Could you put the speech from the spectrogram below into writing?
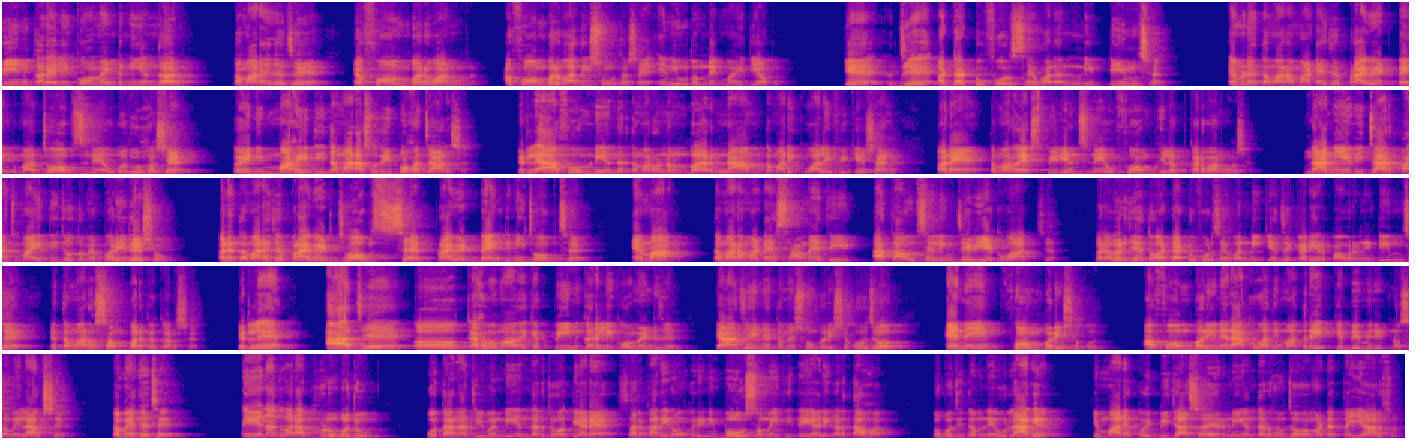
પિન કરેલી કોમેન્ટની અંદર તમારે જે છે એ ફોર્મ ભરવાનું છે. આ ફોર્મ ભરવાથી શું થશે એની હું તમને એક માહિતી આપું કે જે અડ્ડા ટુ ફોર સેવનની ટીમ છે, એમણે તમારા માટે જે પ્રાઇવેટ બેંકમાં જોબ્સ ને એવું બધું હશે, તો એની માહિતી તમારા સુધી પહોંચાડશે. એટલે આ ફોર્મની અંદર તમારો નંબર, નામ, તમારી ક્વોલિફિકેશન અને તમારો એક્સપિરિયન્સ ને એવું ફોર્મ ફિલઅપ કરવાનું હશે. નાની એવી ચાર પાંચ માહિતી જો તમે ભરી દેશો અને તમારે જે પ્રાઇવેટ જોબ્સ છે પ્રાઇવેટ બેંકની જોબ છે એમાં તમારા માટે સામેથી આ કાઉન્સેલિંગ જેવી એક વાત છે. બરાબર છે? તો અડ્ડા ટુ ફોર સેવનની કે જે કરિયર પાવરની ટીમ છે, એ તમારો સંપર્ક કરશે. એટલે આ જે કહેવામાં આવે કે પિન કરેલી કોમેન્ટ છે, ત્યાં જઈને તમે શું કરી શકો છો? એને ફોર્મ ભરી શકો છો. આ ફોર્મ ભરીને રાખવાથી માત્ર એક કે બે મિનિટનો સમય લાગશે. તમે જે છે, એ એના દ્વારા ઘણું બધું પોતાના જીવનની અંદર જો અત્યારે સરકારી નોકરીની બહુ સમયથી તૈયારી કરતા હોય, તો પછી તમને એવું લાગે કે મારે કોઈ બીજા શહેરની અંદર હું જવા માટે તૈયાર છું?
